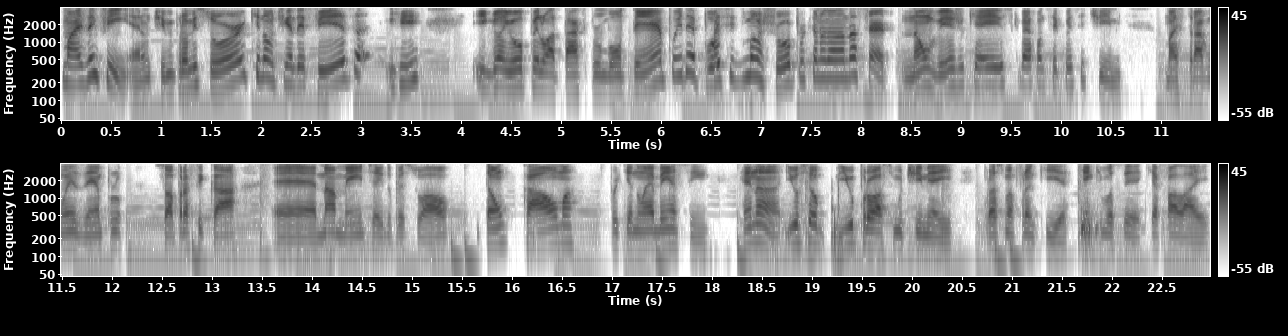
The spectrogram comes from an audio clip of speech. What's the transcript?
Mas enfim, era um time promissor que não tinha defesa e, e ganhou pelo ataque por um bom tempo e depois se desmanchou porque não deu nada certo. Não vejo que é isso que vai acontecer com esse time. Mas trago um exemplo só para ficar é, na mente aí do pessoal. Então, calma, porque não é bem assim. Renan, e o, seu, e o próximo time aí? Próxima franquia. Quem que você quer falar aí?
